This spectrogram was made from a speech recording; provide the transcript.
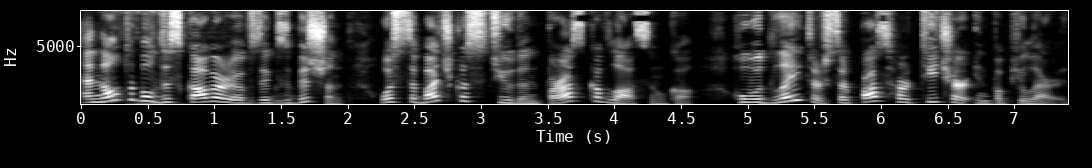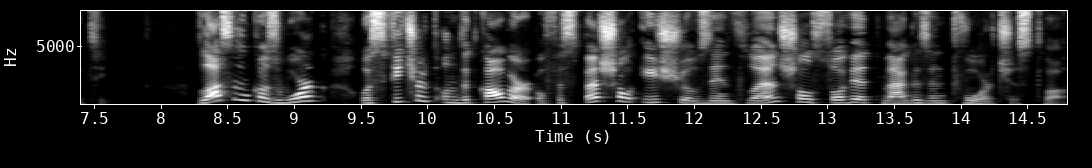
A notable discovery of the exhibition was Sobachko's student Paraska Vlasenko, who would later surpass her teacher in popularity. Vlasenko's work was featured on the cover of a special issue of the influential Soviet magazine Tvorchestvo,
